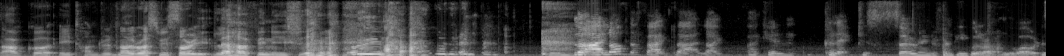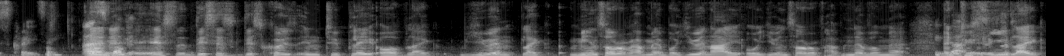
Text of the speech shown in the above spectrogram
I've got 800. No, Rasmi, sorry. Let her finish. No, I love the fact that like I can connect to so many different people around the world. It's crazy. I and just love it, it. it's this is this goes into play of like you and like me and Saurav have met, but you and I or you and Saurav have never met. Exactly. And to see like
